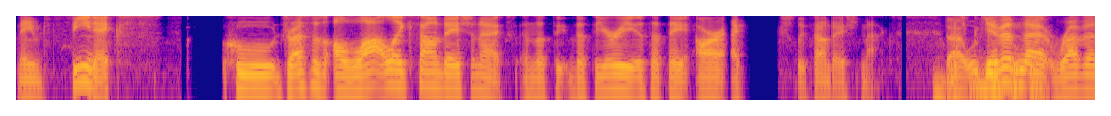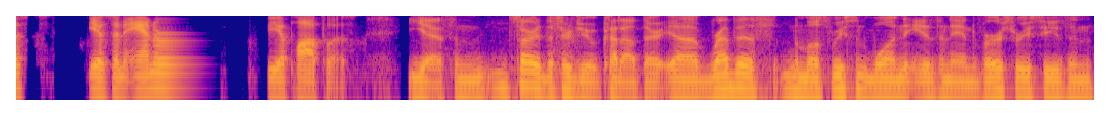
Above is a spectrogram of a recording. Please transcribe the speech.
named Fenix, who dresses a lot like Foundation X, and the th- the theory is that they are actually Foundation X. that Which, would given cool. that Revice is an anniversary be a plot twist. Yes, and sorry the Sergio cut out there. Uh, Revice, the most recent one, is an anniversary season,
